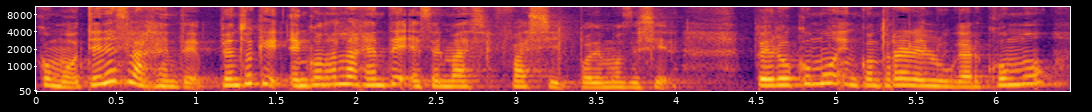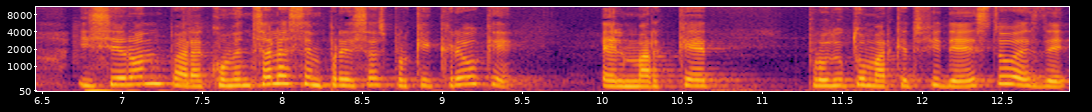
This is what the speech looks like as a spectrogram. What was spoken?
como tienes la gente, pienso que encontrar la gente es el más fácil, podemos decir, pero ¿cómo encontrar el lugar? ¿Cómo hicieron para convencer a las empresas? Porque creo que el market, producto market fit de esto es de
